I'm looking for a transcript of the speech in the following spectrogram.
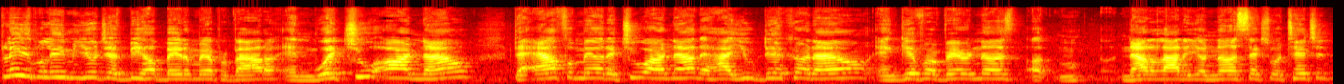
Please believe me, you'll just be her beta male provider. And what you are now, the alpha male that you are now, that how you dick her down and give her very non, uh, not a lot of your non-sexual attention,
